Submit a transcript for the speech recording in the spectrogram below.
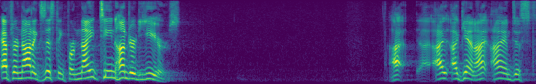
after not existing for 1,900 years? I, I, again, I, I am just,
